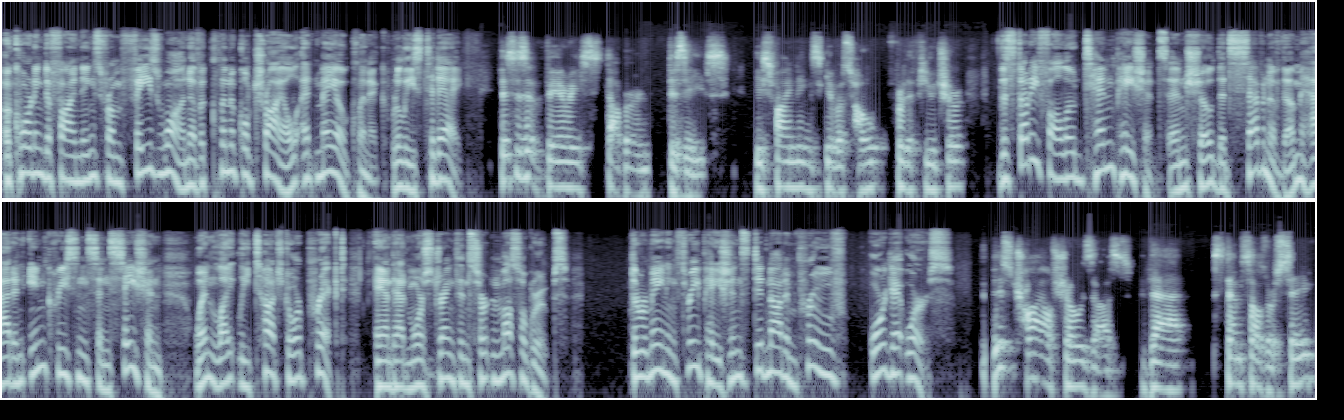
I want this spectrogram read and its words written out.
according to findings from phase one of a clinical trial at Mayo Clinic released today. This is a very stubborn disease. These findings give us hope for the future. The study followed 10 patients and showed that seven of them had an increase in sensation when lightly touched or pricked and had more strength in certain muscle groups. The remaining three patients did not improve or get worse. This trial shows us that stem cells are safe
